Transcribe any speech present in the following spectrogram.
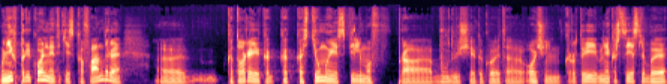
У них прикольные такие скафандры, э, которые как, как костюмы из фильмов про будущее какое-то, очень крутые. Мне кажется, если бы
